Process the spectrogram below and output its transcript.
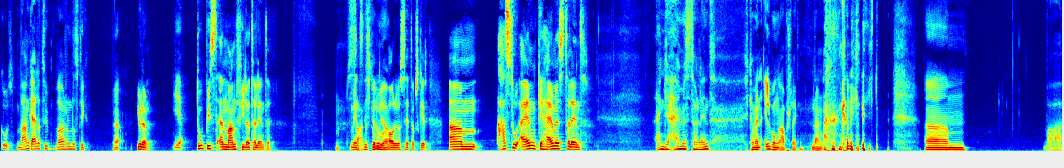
Gut. War ein geiler Typ, war schon lustig. Ja. Julian, Ja. du bist ein Mann vieler Talente. Wenn es nicht gerade um ja. Audio-Setups geht. Ähm, hast du ein geheimes Talent? Ein geheimes Talent. Ich kann meinen Ellbogen abschlecken. Nein, kann ich nicht. Ähm, boah,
